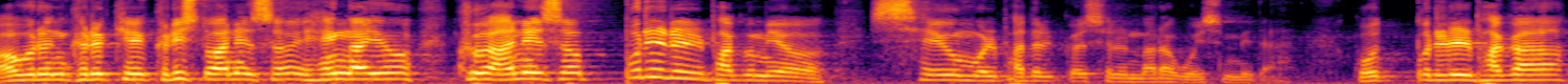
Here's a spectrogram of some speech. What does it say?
바울은 그렇게 그리스도 안에서 행하여 그 안에서 뿌리를 박으며 세움을 받을 것을 말하고 있습니다. 곧 뿌리를 박아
